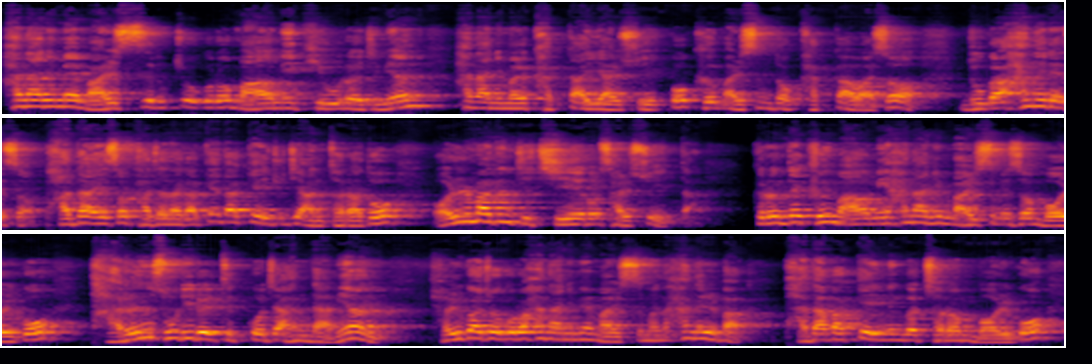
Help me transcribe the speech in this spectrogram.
하나님의 말씀 쪽으로 마음이 기울어지면 하나님을 가까이 할 수 있고 그 말씀도 가까워서 누가 하늘에서 바다에서 가져다가 깨닫게 해주지 않더라도 얼마든지 지혜로 살 수 있다. 그런데 그 마음이 하나님 말씀에서 멀고 다른 소리를 듣고자 한다면 결과적으로 하나님의 말씀은 하늘 밖, 바다 밖에 있는 것처럼 멀고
